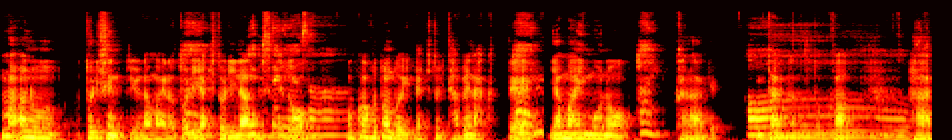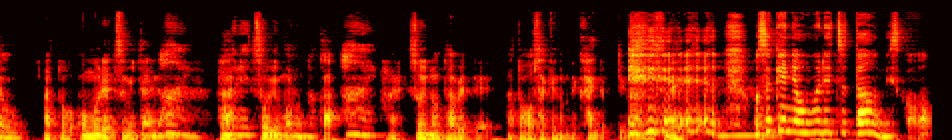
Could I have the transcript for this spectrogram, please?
まあ、あの、鳥泉という名前の鳥、はい焼き鳥なんですけど焼き鳥屋さん、僕はほとんど焼き鳥食べなくて、はい山芋のはい。唐揚げ、みたいなのとかはいあとオムレツみたいな、はい。はいそういうものとかはい。はい、そういうのを食べて、あとはお酒飲んで帰るっていう感じですね。お酒にオムレツって合うんですか？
